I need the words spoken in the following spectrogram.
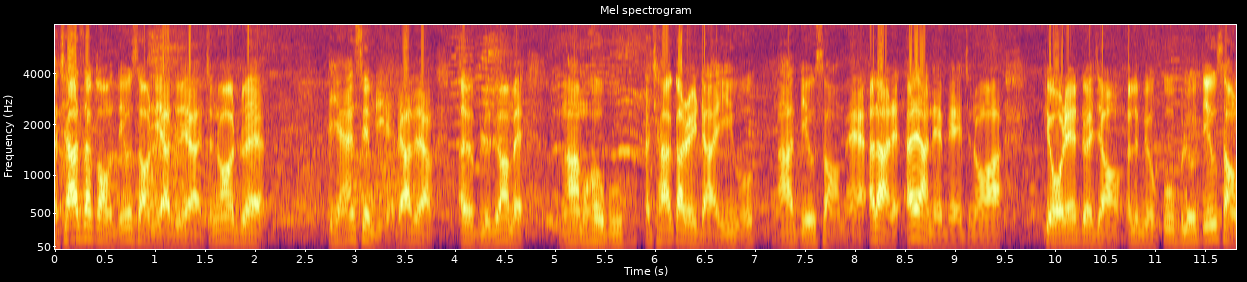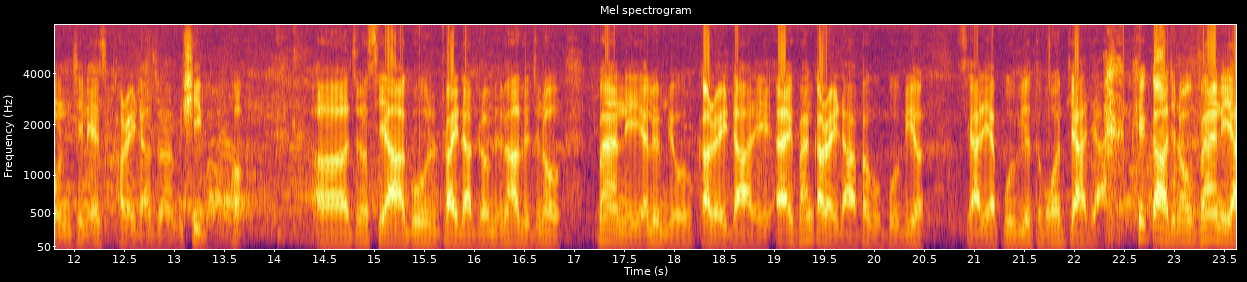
အခြားဇက်ကောင်တေးဥဆောင်တွေရတွေ့ရကျွန်တော်အတွက် အရန်အဆင်ပြေတယ်ဒါပြအဲ့လိုဘယ်လိုပြောရမလဲငါမဟုတ်ဘူးအခြား character ကြီးကိုငါတေးဥဆောင်မယ်အဲ့ဒါနဲ့အဲ့ဒါနဲ့ပဲကျွန်တော်ကပျော်တဲ့အတွက်ကြောင့်အဲ့လိုမျိုးကိုဘယ်လိုတေးဥဆောင်ခြင်းတဲ့ character ဆိုတာမရှိပါဘူးဟုတ်အာကျွန်တော်ဆရာကို writer တော်တော်များများဆိုကျွန်တော် fan တွေအဲ့လိုမျိုး character တွေအဲ fan character ဘက်ကိုပို့ပြီးတော့ဆရာတွေကပို့ပြီးတော့သဘောကျကြတယ်ခစ်ကကျွန်တော် van တွေက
